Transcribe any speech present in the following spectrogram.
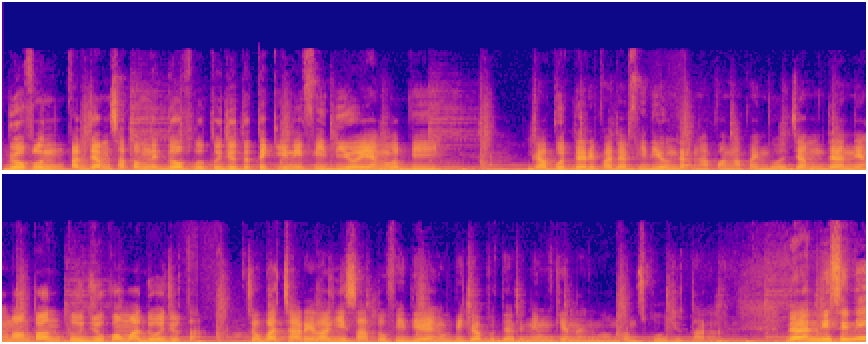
24 jam, 1 menit 27 detik ini video yang lebih gabut daripada video nggak ngapa-ngapain 2 jam dan yang nonton 7,2 juta. Coba cari lagi satu video yang lebih gabut dari ini mungkin yang nonton 10 juta kali. Dan di sini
